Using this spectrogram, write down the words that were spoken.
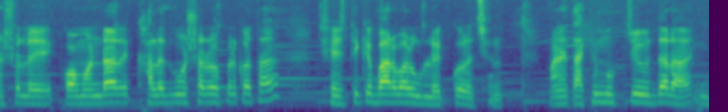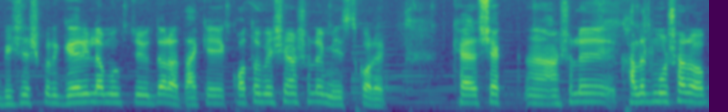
আসলে কমান্ডার খালেদ মোশাররফের কথা শেষ দিকে বারবার উল্লেখ করেছেন। মানে তাকে মুক্তিযোদ্ধারা, বিশেষ করে গেরিলা মুক্তিযোদ্ধারা তাকে কত বেশি আসলে মিস করে। আসলে খালেদ মোশাররফ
